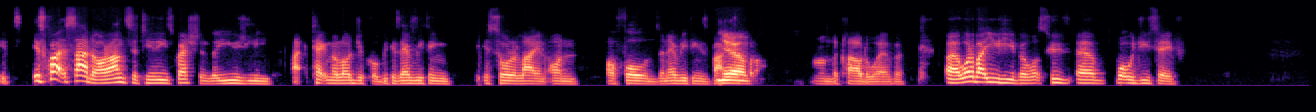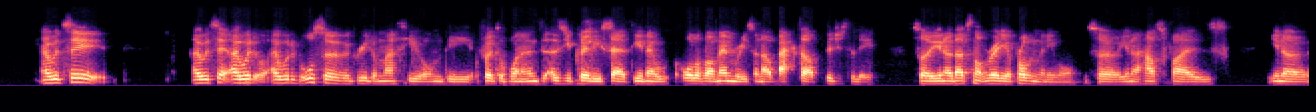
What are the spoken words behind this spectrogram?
it's it's quite sad. Our answer to these questions are usually like technological because everything is so reliant on our phones and everything is backed yeah. up on the cloud or whatever. Uh, what about you, Hiva? What's who? Uh, what would you say? I would say, I would say, I would, I would have also agreed on Matthew on the photo one. And as you clearly said, you know, all of our memories are now backed up digitally. So you know that's not really a problem anymore. So you know, house fires, you know,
